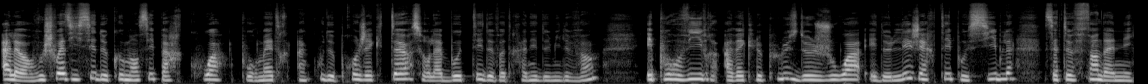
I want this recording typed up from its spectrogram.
Alors, vous choisissez de commencer par quoi pour mettre un coup de projecteur sur la beauté de votre année 2020 et pour vivre avec le plus de joie et de légèreté possible cette fin d'année?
